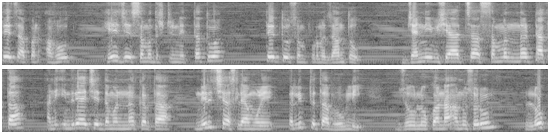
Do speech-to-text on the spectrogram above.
तेच आपण आहोत. हे जे समदृष्टीने तत्व ते तो संपूर्ण जाणतो. ज्यांनी विषयाचा संबंध न टाकता आणि इंद्रियाचे दमन न करता निरीच्छ असल्यामुळे अलिप्तता भोगली. जो लोकांना अनुसरून लोक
